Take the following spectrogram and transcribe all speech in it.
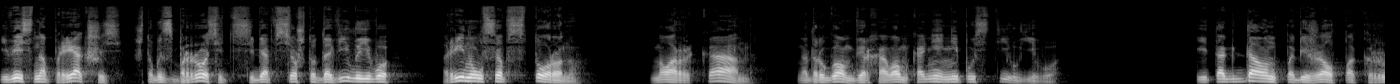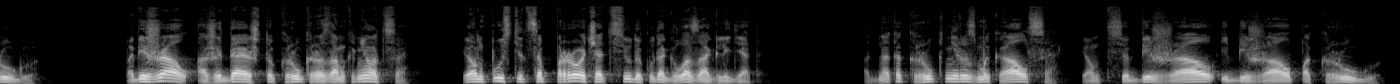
и весь напрягшись, чтобы сбросить с себя все, что давило его, ринулся в сторону. Но Аркан на другом верховом коне не пустил его. И тогда он побежал по кругу. Побежал, ожидая, что круг разомкнется, и он пустится прочь отсюда, куда глаза глядят. Однако круг не размыкался, и он все бежал и бежал по кругу.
